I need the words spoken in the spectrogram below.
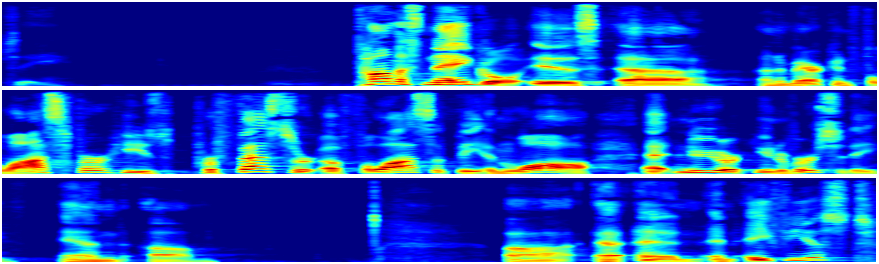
See. Thomas Nagel is uh, an American philosopher. He's professor of philosophy and law at New York University and um, uh, an, an atheist.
